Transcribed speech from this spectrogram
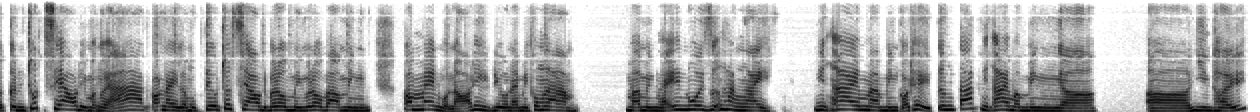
uh, cần chốt sale thì mọi người à con này là mục tiêu chốt sale thì bắt đầu mình bắt đầu vào mình comment của nó thì điều này mình không làm. Mà mình hãy nuôi dưỡng hàng ngày. Những ai mà mình có thể tương tác những ai mà mình uh, uh, nhìn thấy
